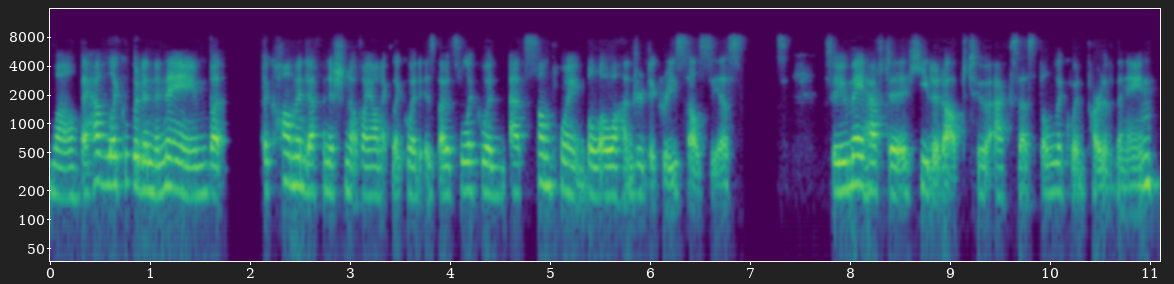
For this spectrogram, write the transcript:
well, they have liquid in the name, but the common definition of ionic liquid is that it's liquid at some point below 100 degrees Celsius. So you may have to heat it up to access the liquid part of the name.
